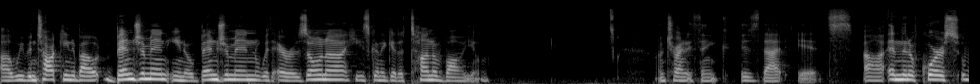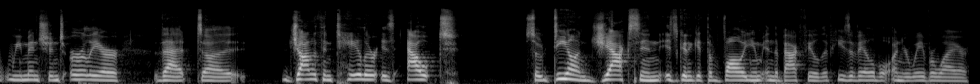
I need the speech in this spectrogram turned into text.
Uh, we've been talking about Benjamin, Eno Benjamin with Arizona. He's going to get a ton of volume. I'm trying to think, is that it? Uh, and then, of course, we mentioned earlier that uh, Jonathan Taylor is out. So Deon Jackson is going to get the volume in the backfield if he's available on your waiver wire.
